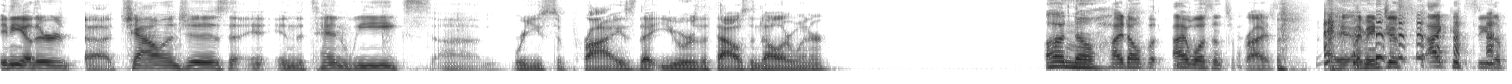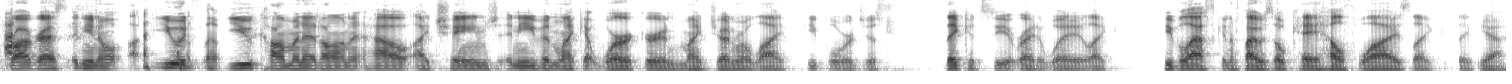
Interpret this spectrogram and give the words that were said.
any other uh, challenges in, in the 10 weeks? Um, were you surprised that you were the thousand dollar winner? Uh, no, I don't. I wasn't surprised. I, I mean, just I could see the progress, and you know, uh, you would awesome. you commented on it how I changed, and even like at work or in my general life, people were just they could see it right away. Like people asking if I was okay health wise, like they Yeah.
